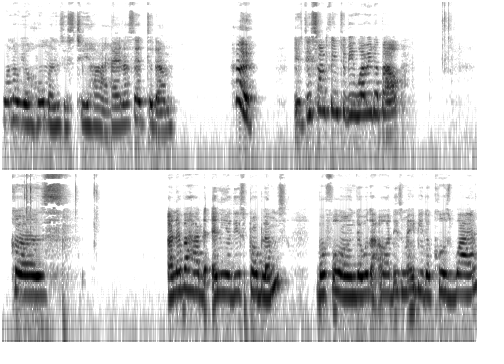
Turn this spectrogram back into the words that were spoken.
one of your hormones is too high. And I said to them, hey, is this something to be worried about? Because I never had any of these problems before and they were like, oh, this may be the cause why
